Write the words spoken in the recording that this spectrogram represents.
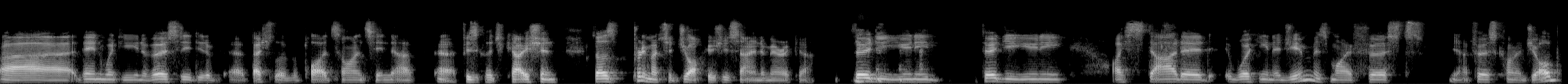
Uh, then went to university, did a, a bachelor of applied science in uh, uh, physical education. So I was pretty much a jock, as you say in America. Third year uni, third year uni, I started working in a gym as my first, you know, first kind of job.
